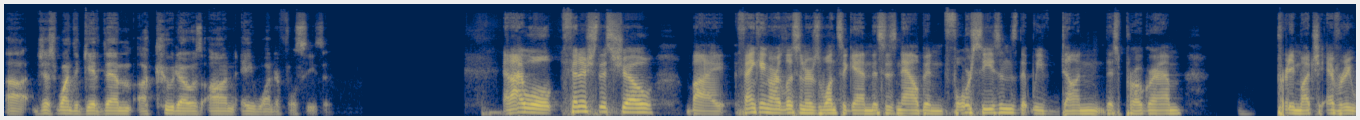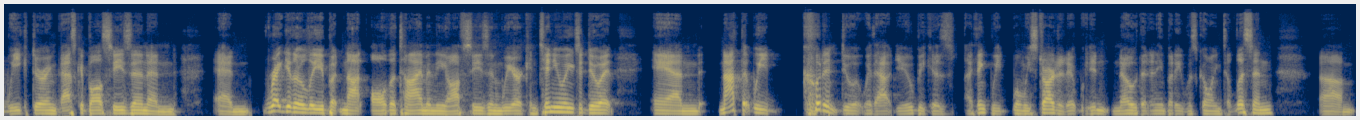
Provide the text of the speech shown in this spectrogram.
uh, just wanted to give them a kudos on a wonderful season. And I will finish this show by thanking our listeners once again. This has now been four seasons that we've done this program pretty much every week during basketball season and and regularly but not all the time in the off season we are continuing to do it and not that we couldn't do it without you because i think we when we started it we didn't know that anybody was going to listen um,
